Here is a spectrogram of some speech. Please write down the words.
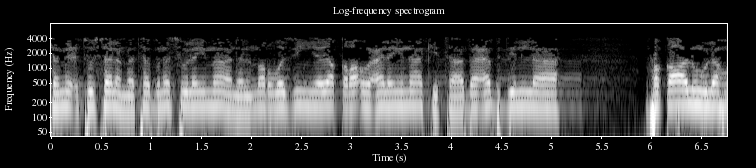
سمعت سلمة بن سليمان المروزي يقرأ علينا كتاب عبد الله. فقالوا له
